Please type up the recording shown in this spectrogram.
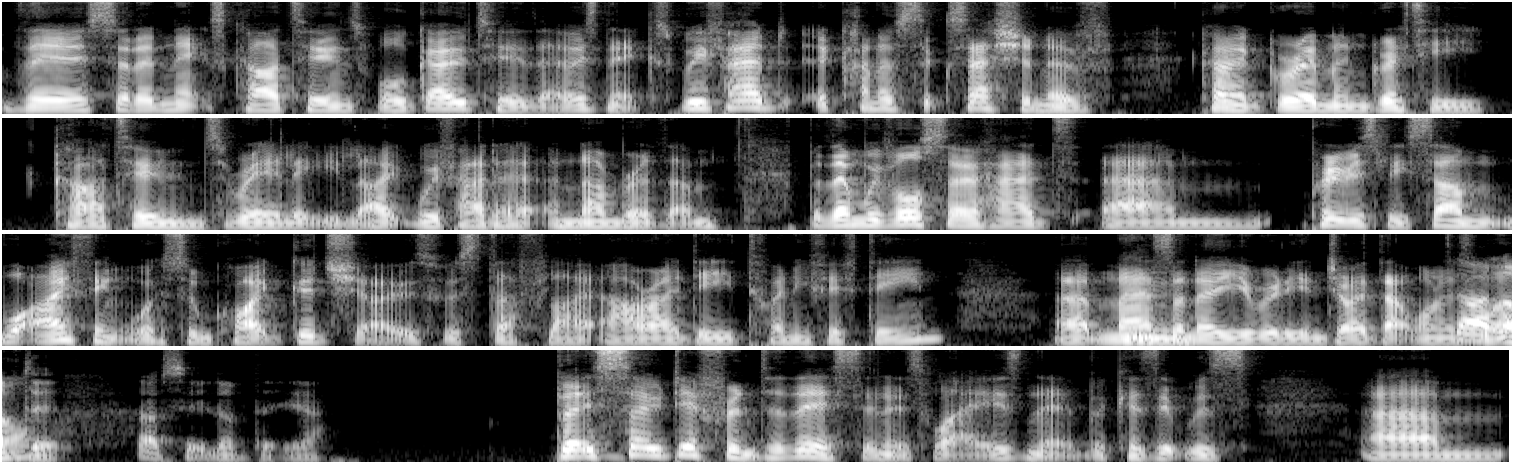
the sort of next cartoons will go to, though, isn't it? Because we've had a kind of succession of kind of grim and gritty cartoons, really. Like we've had a, a number of them, but then we've also had um, previously some what I think were some quite good shows with stuff like RID 2015. Uh, Maz, I know you really enjoyed that one as. I well. loved it. Absolutely loved it. Yeah. But it's so different to this in its way, isn't it? Because it was um,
